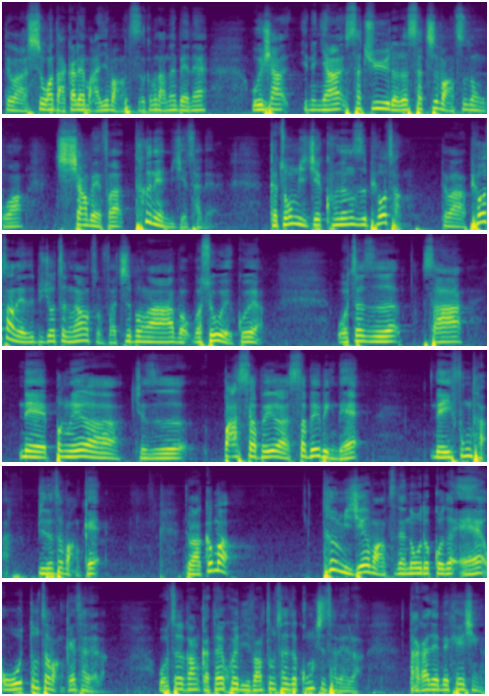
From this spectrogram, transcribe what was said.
对伐？希望大家来买伊房子，葛末哪能办呢？我想让设计院辣辣设计房子辰光，去想办法偷眼面积出来。搿种面积可能是飘窗，对伐？飘窗侪是比较正常做法，基本上也勿勿算违规个。或者是啥，拿本来个就是摆设备个设备平台，拿伊封脱，变成只房间，对伐？葛末偷面积个房子呢，侬会得觉着，哎，我多只房间出来了，或者讲搿搭一块地方多出只空间出来了，大家侪蛮开心个。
